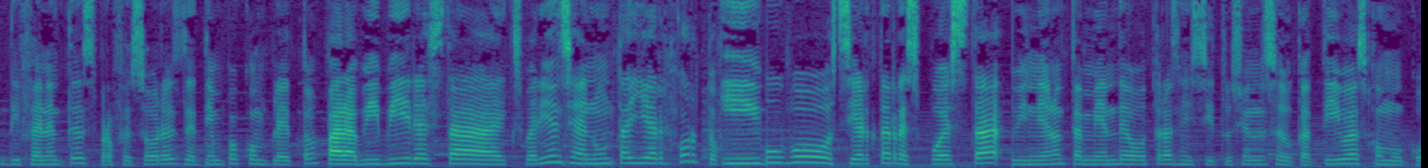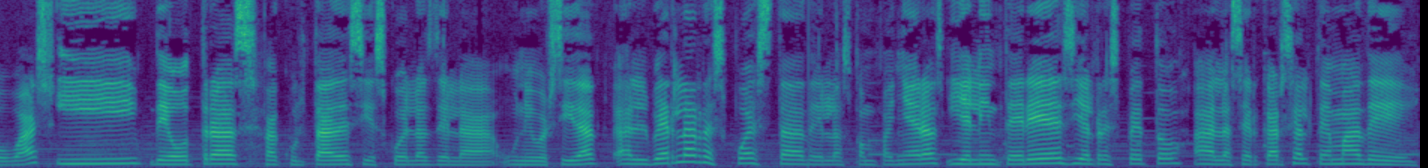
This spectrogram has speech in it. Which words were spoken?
diferentes profesores de tiempo completo para vivir esta experiencia en un taller corto y hubo cierta respuesta. Vinieron también de otras instituciones educativas como Covash y de otras facultades y escuelas de la universidad. Al ver la respuesta de las compañeras y el interés y el respeto al acercarse al tema de,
